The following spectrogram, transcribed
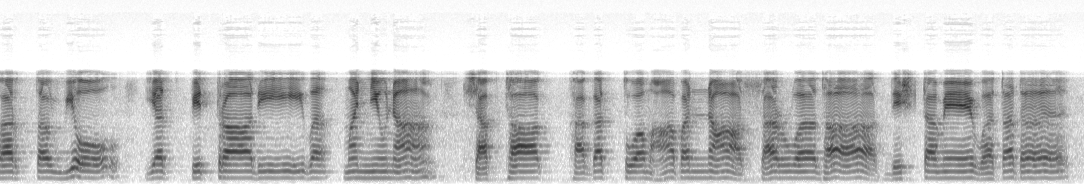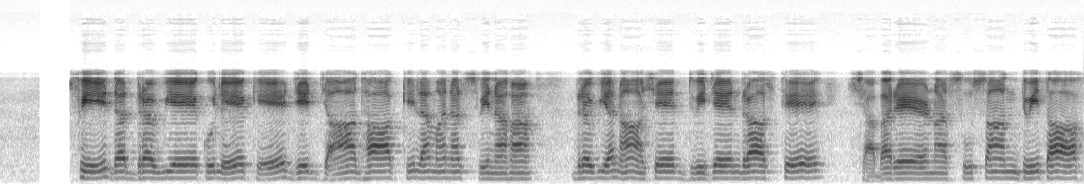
कर्तव्यो यत् पित्रादीव मन्युना शब्दा खगत्वमापन्नाः सर्वधा दिष्टमेव तत्। स्फीदद्रव्ये कुले किल मनस्विनः द्रव्यनाशे द्विजेन्द्रास्ते शबरेण सुसान्विताः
